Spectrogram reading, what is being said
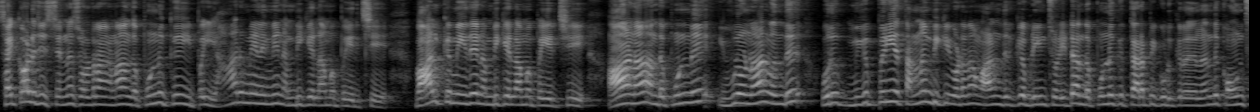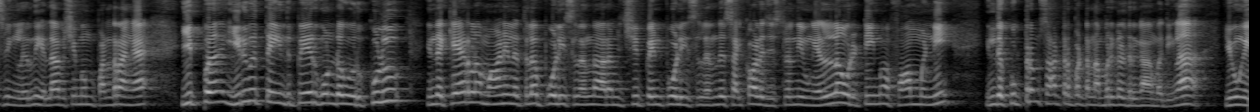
சைக்காலஜிஸ்ட் என்ன சொல்கிறாங்கன்னா அந்த பொண்ணுக்கு இப்போ யார் மேலேயுமே நம்பிக்கை இல்லாமல் போயிடுச்சு வாழ்க்கை மீதே நம்பிக்கை இல்லாமல் போயிடுச்சு ஆனால் அந்த பொண்ணு இவ்வளோ நாள் வந்து ஒரு மிகப்பெரிய தன்னம்பிக்கையோட தான் வாழ்ந்திருக்கு அப்படின்னு சொல்லிட்டு அந்த பொண்ணுக்கு தெரப்பி கொடுக்குறதுலேருந்து கவுன்சிலிங்லேருந்து எல்லா விஷயமும் பண்ணுறாங்க இப்போ இருபத்தைந்து பேர் கொண்ட ஒரு குழு இந்த கேரளா மாநிலத்தில் போலீஸ்லேருந்து ஆரம்பித்து பெண் போலீஸ்லேருந்து சைக்காலஜிஸ்ட்லேருந்து இவங்க எல்லாம் ஒரு டீமாக ஃபார்ம் பண்ணி இந்த குற்றம் சாட்டப்பட்ட நபர்கள் இருக்காங்க பார்த்தீங்களா இவங்க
